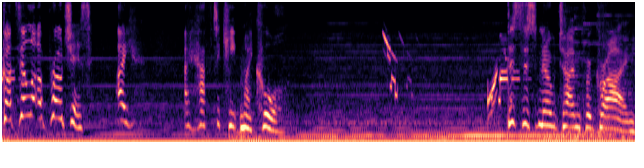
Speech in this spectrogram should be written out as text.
Godzilla approaches! I... I have to keep my cool. This is no time for crying.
